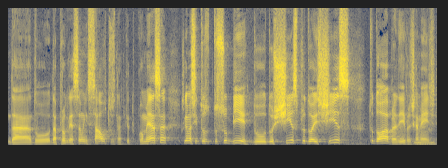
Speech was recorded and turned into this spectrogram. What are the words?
da, do, da progressão em saltos, né? porque tu começa, digamos assim, tu, tu subir do, do X para o 2X, tu dobra ali praticamente. Uhum.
